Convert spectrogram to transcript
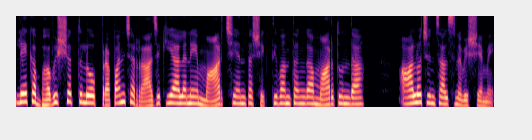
లేక భవిష్యత్తులో ప్రపంచ రాజకీయాలనే మార్చేంత శక్తివంతంగా మారుతుందా? ఆలోచించాల్సిన విషయమే.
